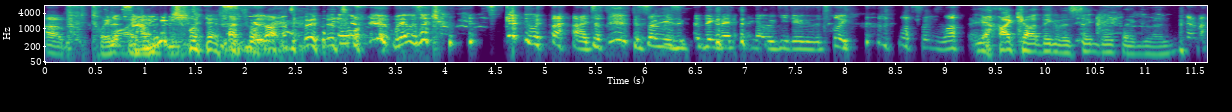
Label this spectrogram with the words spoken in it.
Um, toilet sandwich. That's what I'm doing. Where was I going with that? I just, for some reason, couldn't think of anything that would be doing in the toilet. wasn't why. Yeah, I can't think of a single thing, man. I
